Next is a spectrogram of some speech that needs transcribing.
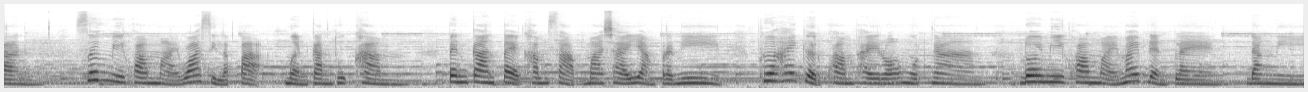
กัน ซึ่งมีความหมายว่าศิลปะเหมือนกันทุกคำ เป็นการแตกคำศัพท์มาใช้อย่างประณีต เพื่อให้เกิดความไพเราะงดงาม โดยมีความหมายไม่เปลี่ยนแปลง ดังนี้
